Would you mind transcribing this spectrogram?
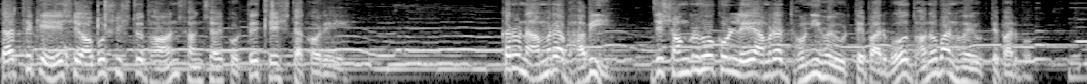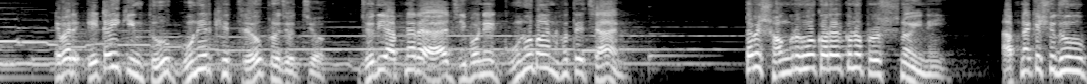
তার থেকে সে অবশিষ্ট ধন সঞ্চয় করতে চেষ্টা করে। কারণ আমরা ভাবি, যে সংগ্রহ করলে আমরা ধনী হয়ে উঠতে পারব, ধনবান হয়ে উঠতে পারব। এবার এটাই কিন্তু গুণের ক্ষেত্রেও প্রযোজ্য। যদি আপনারা জীবনে গুণবান হতে চান, তবে সংগ্রহ করার কোনো প্রশ্নই নেই। আপনাকে শুধু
